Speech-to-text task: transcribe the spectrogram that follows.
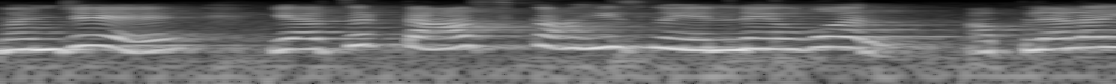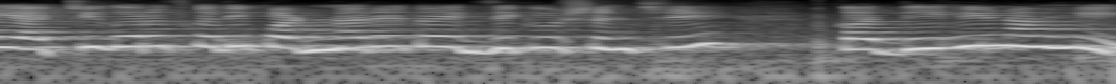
म्हणजे याचं टास्क काहीच नाही आहे नेवर आपल्याला याची गरज कधी पडणार आहे का एक्झिक्युशनची कधीही नाही.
